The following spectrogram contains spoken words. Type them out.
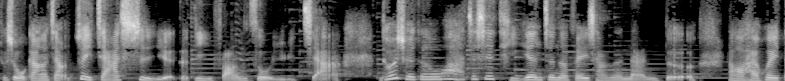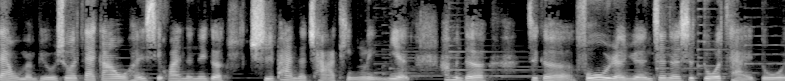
就是我刚刚讲最佳视野的地方做瑜伽，你都会觉得哇，这些体验真的非常的难得。然后还会带我们，比如说在刚刚我很喜欢的那个池畔的茶亭里面，他们的这个服务人员真的是多才多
